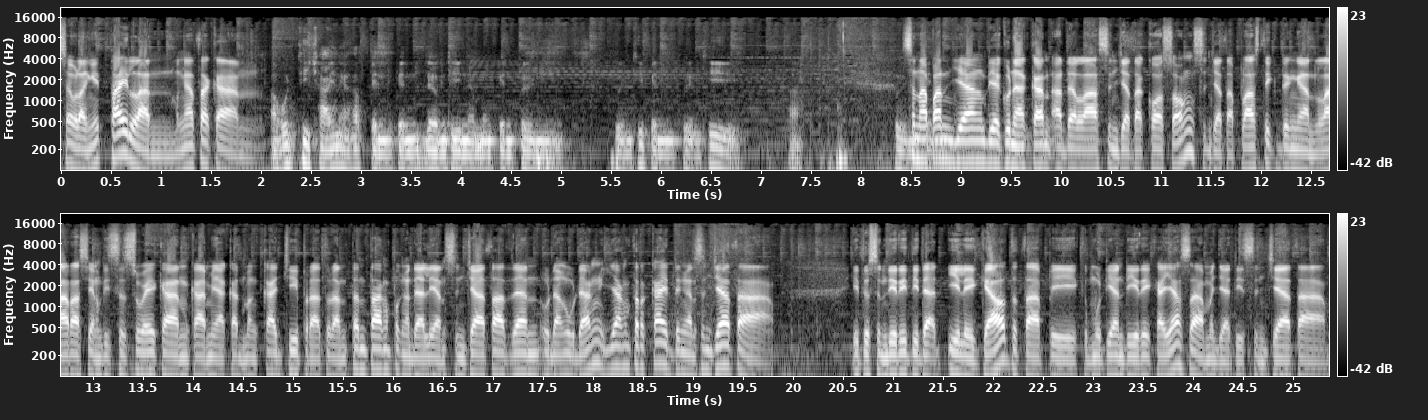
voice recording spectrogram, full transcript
saya ulangi, Thailand mengatakan อาวุธที่ใช้เนี่ยครับเป็นเป็นเดิมทีเนี่ยมันเป็นปืนปืนที่เป็นปืนที่อ่ะปืน Senapan yang dia gunakan adalah senjata kosong, senjata plastik dengan laras yang disesuaikan. Kami akan mengkaji peraturan tentang pengendalian senjata dan undang-undang yang terkait dengan senjata. Itu sendiri tidak ilegal, tetapi kemudian direkayasa menjadi senjata.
